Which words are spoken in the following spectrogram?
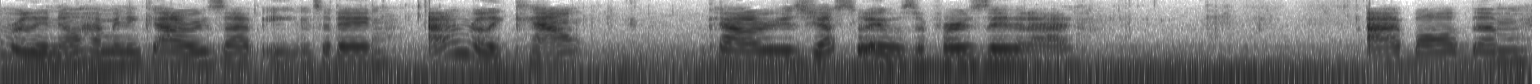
Don't really know how many calories I've eaten today. I don't really count calories. Yesterday was the first day that I eyeballed them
